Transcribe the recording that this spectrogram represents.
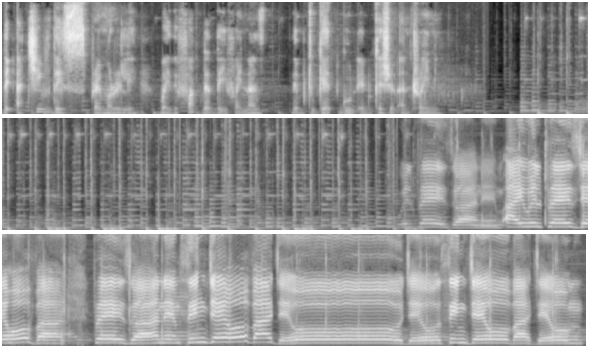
They achieve this primarily by the fact that they finance them to get good education and training. Praise your name. I will praise Jehovah. Praise your name. Sing Jehovah, Jeho, Jeho. Sing Jehovah, Jeho.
